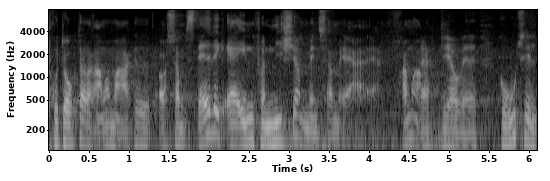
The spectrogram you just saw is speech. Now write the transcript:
produkter, der rammer markedet, og som stadigvæk er inden for nischer, men som er, er fremragende. Ja, vi har jo været gode til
